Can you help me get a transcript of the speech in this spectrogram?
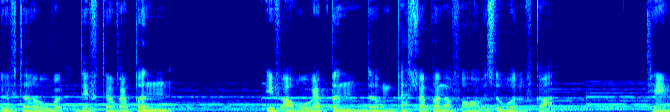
With the with the weapon with our weapon the best weapon of all is the word of god. Okay.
